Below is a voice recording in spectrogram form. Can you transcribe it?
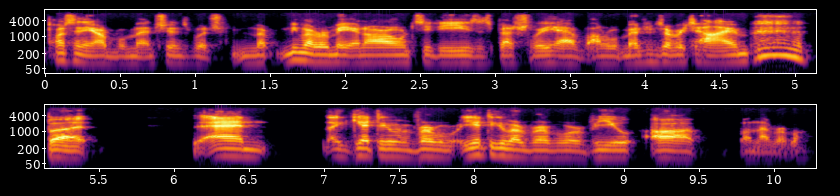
plus any honorable mentions, which me remember me and our own CDs especially have honorable mentions every time, but and like you have to give a verbal, you have to give a verbal review, uh, well not verbal,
